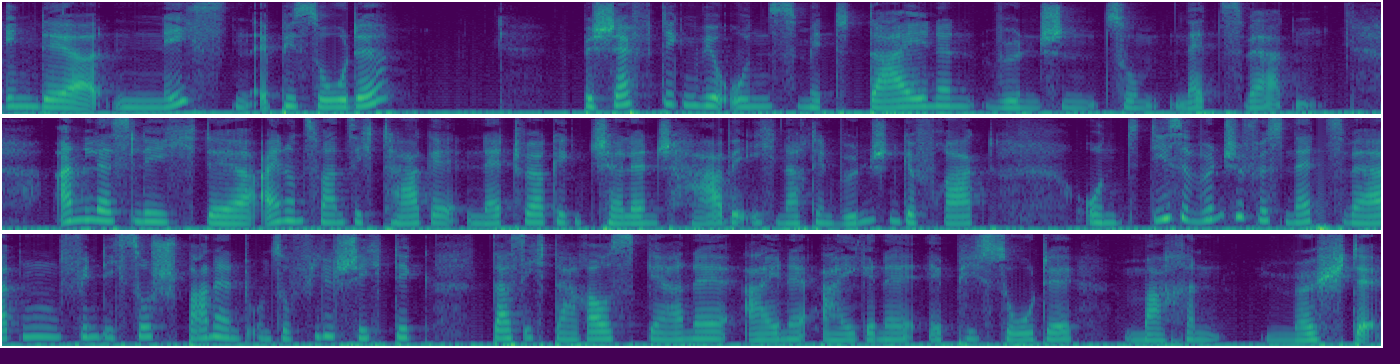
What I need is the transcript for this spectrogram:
In der nächsten Episode beschäftigen wir uns mit deinen Wünschen zum Netzwerken. Anlässlich der 21 Tage Networking Challenge habe ich nach den Wünschen gefragt und diese Wünsche fürs Netzwerken finde ich so spannend und so vielschichtig, dass ich daraus gerne eine eigene Episode machen möchte.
